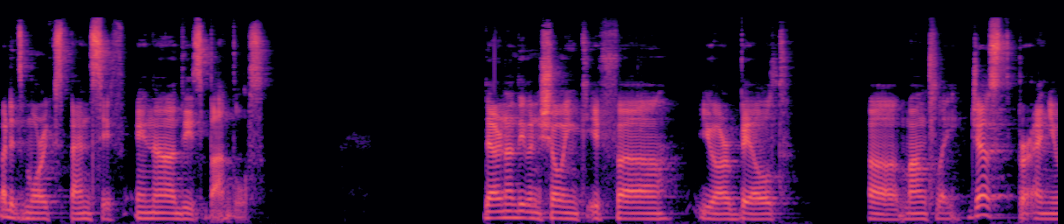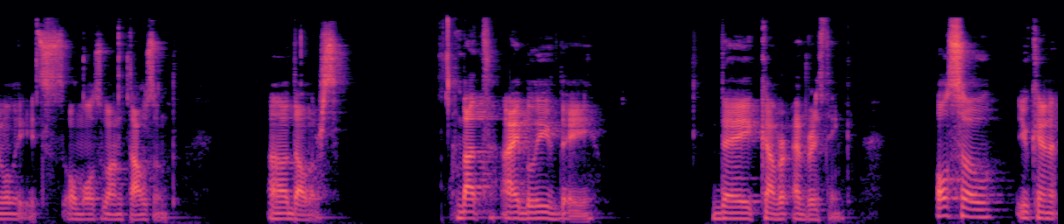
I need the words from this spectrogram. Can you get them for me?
but it's more expensive in uh, these bundles. They're not even showing if uh, you are billed uh, monthly, just per annually, it's almost 1,000. Uh, dollars. But I believe they they cover everything. Also, you can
